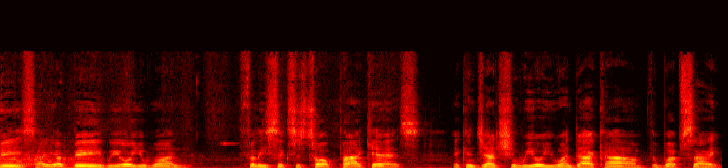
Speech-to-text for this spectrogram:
Peace. How y'all be? We owe you one. Philly Sixers Talk podcast in conjunction we owe you one.com, the website.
